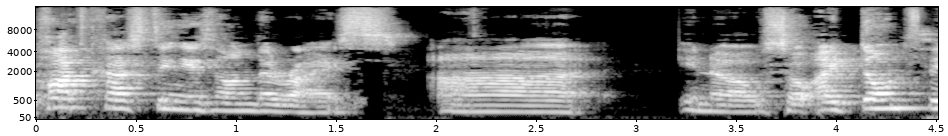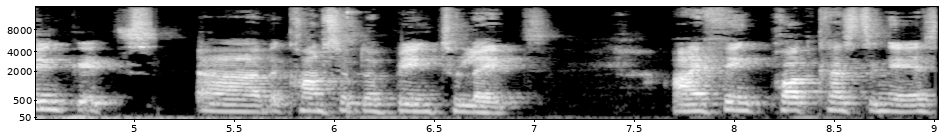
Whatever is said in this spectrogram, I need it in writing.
Podcasting is on the rise. Uh, you know, so I don't think it's uh, the concept of being too late. I think podcasting is,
